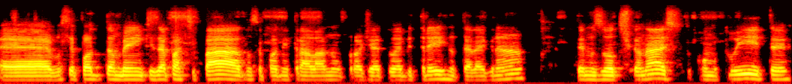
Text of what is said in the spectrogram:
é, você pode também, quiser participar, você pode entrar lá no projeto Web3 no Telegram. Temos outros canais, como Twitter,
